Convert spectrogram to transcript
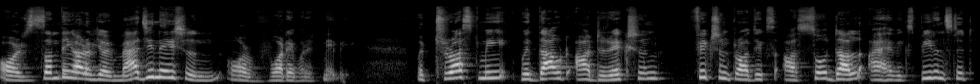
or something out of your imagination or whatever it may be. But trust me, without art direction, fiction projects are so dull. I have experienced it,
